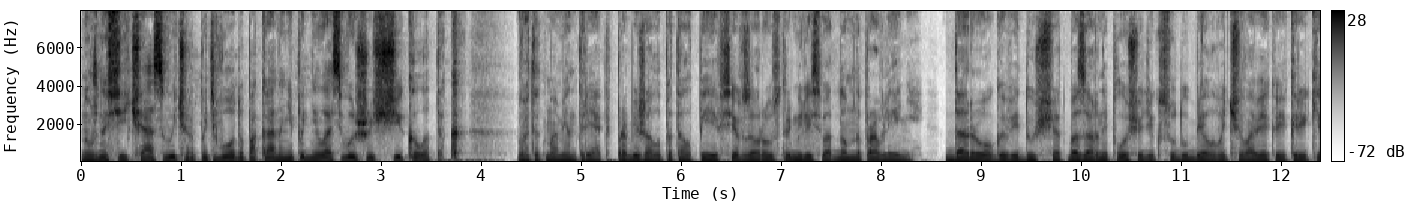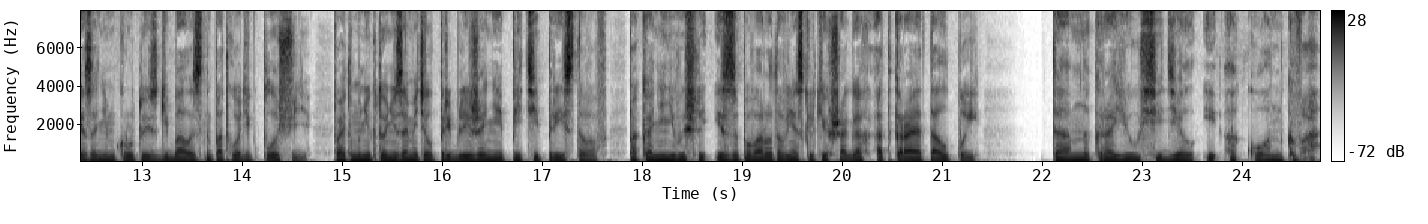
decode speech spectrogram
Нужно сейчас вычерпать воду, пока она не поднялась выше щиколоток. В этот момент рябь пробежала по толпе, и все взоры устремились в одном направлении. Дорога, ведущая от базарной площади к суду белого человека и к реке, за ним круто изгибалась на подходе к площади, поэтому никто не заметил приближения пяти приставов, пока они не вышли из-за поворота в нескольких шагах от края толпы. Там на краю сидел и Аконква.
